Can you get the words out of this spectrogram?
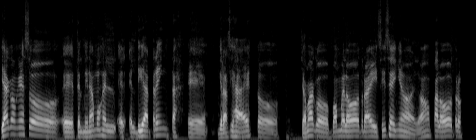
ya con eso eh, terminamos el, el- el día 30. Eh, gracias a esto, chamaco, ponme lo otro ahí. Sí, señor, vamos para lo otro.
